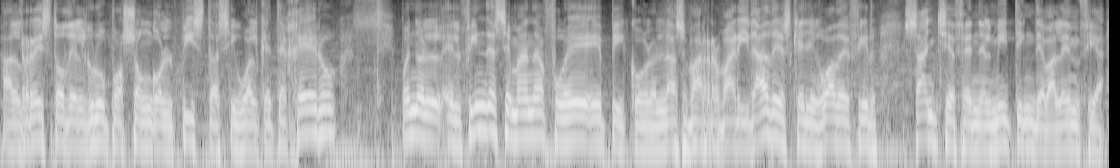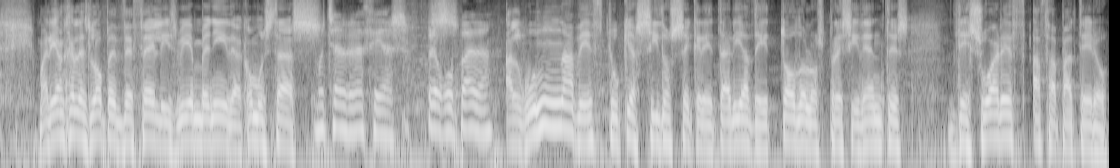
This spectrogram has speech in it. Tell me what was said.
al resto del grupo son golpistas igual que Tejero. Bueno, el, fin de semana fue épico, las barbaridades que llegó a decir Sánchez en el meeting de Valencia. María Ángeles López de Celis, bienvenida, ¿cómo estás? Muchas gracias, preocupada. ¿Alguna vez tú que has sido secretaria de todos los presidentes de Suárez a Zapatero,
